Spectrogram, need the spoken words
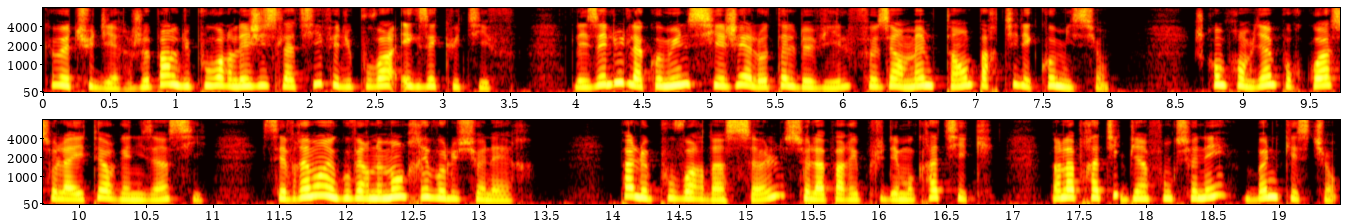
Que veux-tu dire? Je parle du pouvoir législatif et du pouvoir exécutif. Les élus de la commune siégeaient à l'hôtel de ville faisaient en même temps partie des commissions. Je comprends bien pourquoi cela a été organisé ainsi. C'est vraiment un gouvernement révolutionnaire. Pas le pouvoir d'un seul, cela paraît plus démocratique. Dans la pratique, bien fonctionner Bonne question.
